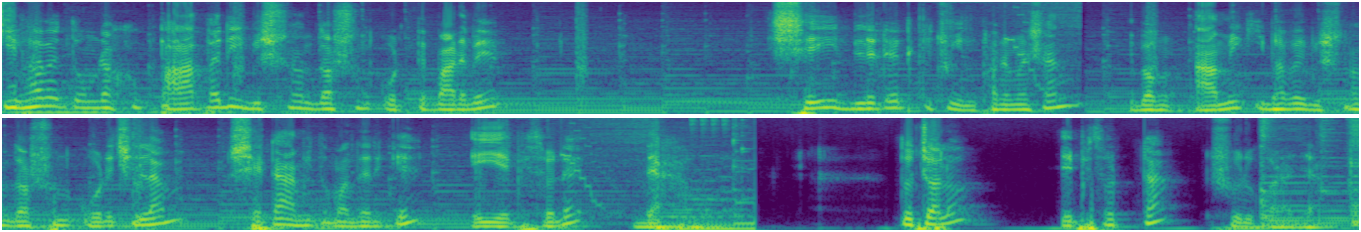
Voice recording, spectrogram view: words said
কীভাবে তোমরা খুব তাড়াতাড়ি বিশ্বনাথ দর্শন করতে পারবে, সেই রিলেটেড কিছু ইনফরমেশন এবং আমি কীভাবে বিশ্বনাথ দর্শন করেছিলাম, সেটা আমি তোমাদেরকে এই এপিসোডে দেখাবো। তো চলো এপিসোডটা শুরু করা যাক।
